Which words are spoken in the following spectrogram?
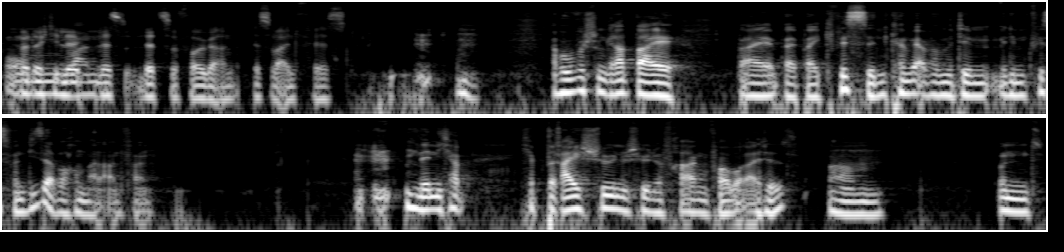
Oh Hört euch die le letzte Folge an. Es war ein Fest. Aber wo wir schon gerade bei, bei, bei, bei Quiz sind, können wir einfach mit dem, mit dem Quiz von dieser Woche mal anfangen. Denn ich habe ich hab drei schöne, schöne Fragen vorbereitet. Ähm, und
